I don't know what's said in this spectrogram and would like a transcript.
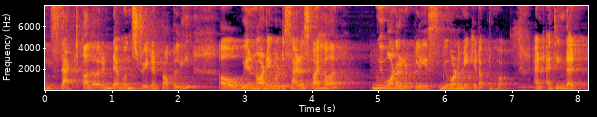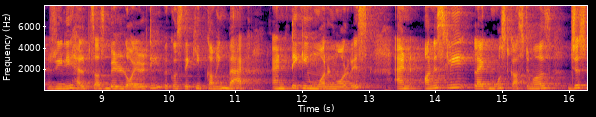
exact color and demonstrate it properly, uh, we are not able to satisfy her, we want to replace we want to make it up to her and i think that really helps us build loyalty because they keep coming back and taking more and more risk and honestly, like most customers, just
